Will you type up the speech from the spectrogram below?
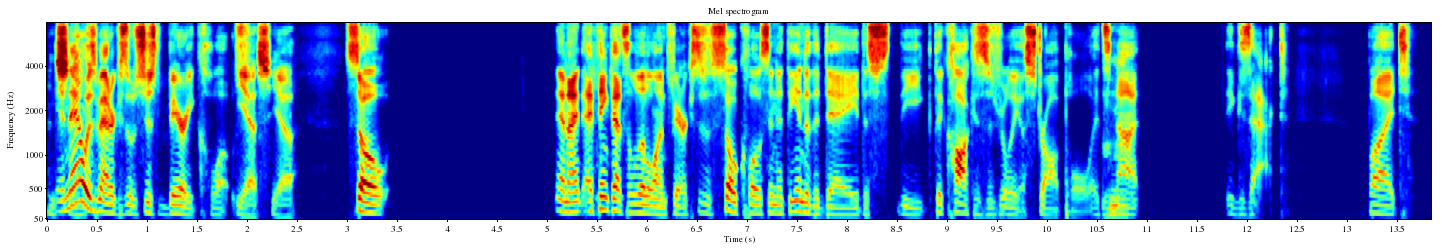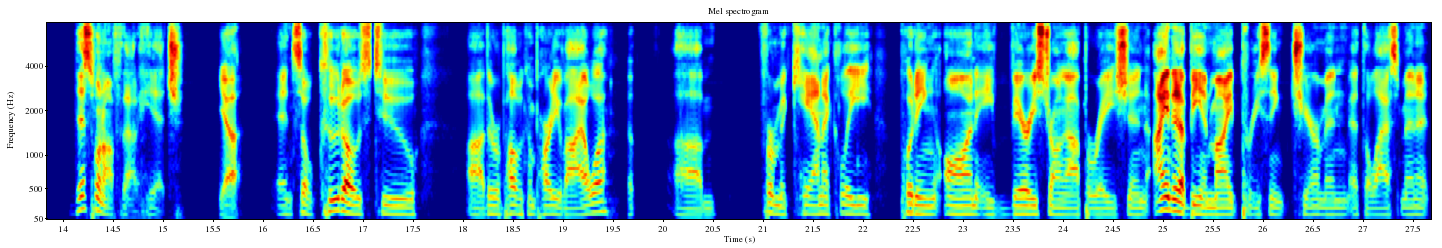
and San- that was matter because it was just very close. yes, yeah, So, and I, I think that's a little unfair because it was so close. And at the end of the day, this the the caucus is really a straw poll. It's Mhm. not exact, but this went off without a hitch. Yeah. And so kudos to uh, the Republican Party of Iowa Yep. um, for mechanically putting on a very strong operation. I ended up being my precinct chairman at the last minute.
